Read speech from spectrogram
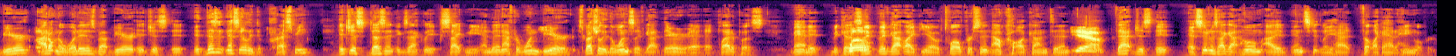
Beer, I don't know what it is about beer. It just it it doesn't necessarily depress me. It just doesn't exactly excite me. And then after one beer, especially the ones they've got there at, at Platypus, man, it because Well- they've, they've got like you know twelve percent alcohol content. yeah. That just it. As soon as I got home, I instantly had felt like I had a hangover.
